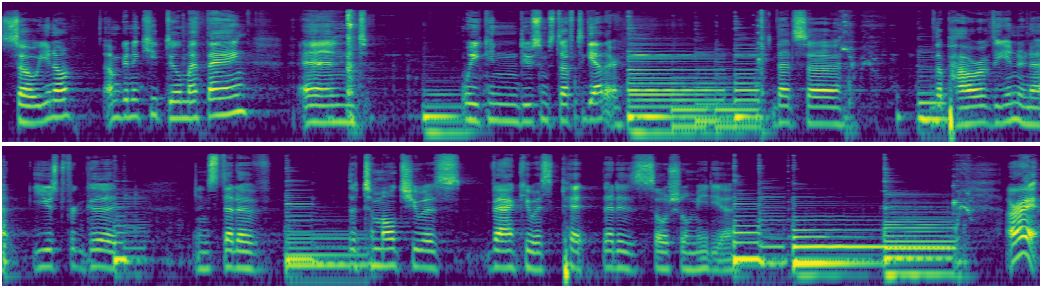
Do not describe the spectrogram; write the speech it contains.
so, you know, I'm going to keep doing my thing and we can do some stuff together. That's uh, the power of the internet used for good instead of the tumultuous, vacuous pit that is social media. All right.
